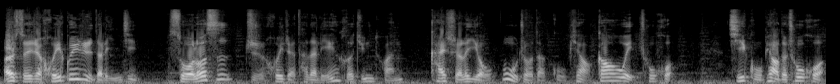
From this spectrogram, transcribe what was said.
而随着回归日的临近，索罗斯指挥着他的联合军团，开始了有步骤的股票高位出货。其股票的出货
